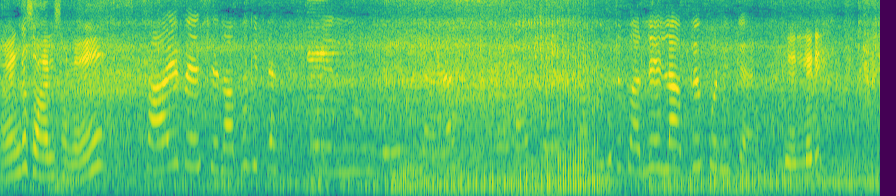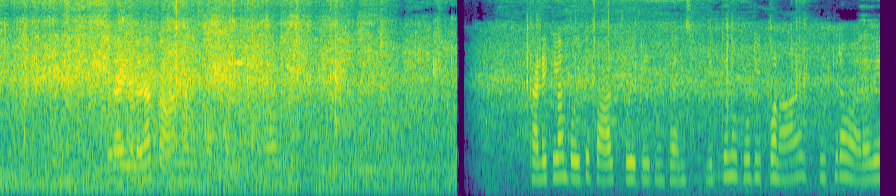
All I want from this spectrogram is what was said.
நான் எங்கே சாரி சொன்னேன்? சாரி பேசல அப்போ கிட்ட இல்லடி. இதில் தான் கான் வாங்கி சாப்பிட்டேன் கடைக்கெல்லாம் போயிட்டு பார்க் போயிட்டுருக்கோம் ஃப்ரெண்ட்ஸ் மித்தனை கூட்டிகிட்டு போனால் சீக்கிரம் வரவே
